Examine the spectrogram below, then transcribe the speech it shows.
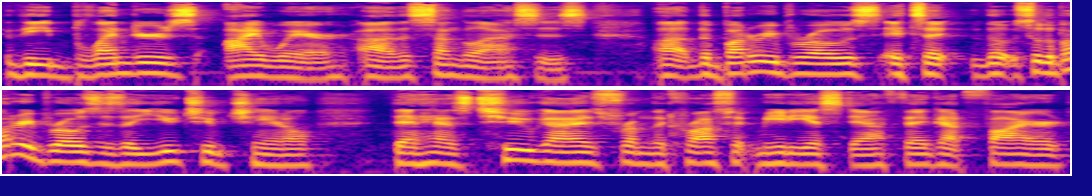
the Blenders eyewear, uh, the sunglasses, uh, the Buttery Bros. It's a so the Buttery Bros is a YouTube channel that has two guys from the CrossFit media staff that got fired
